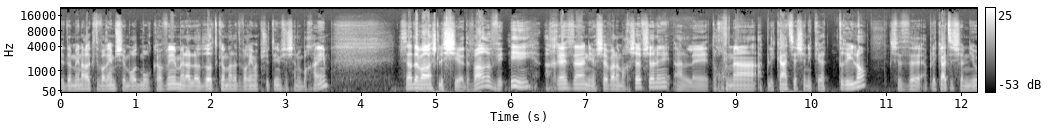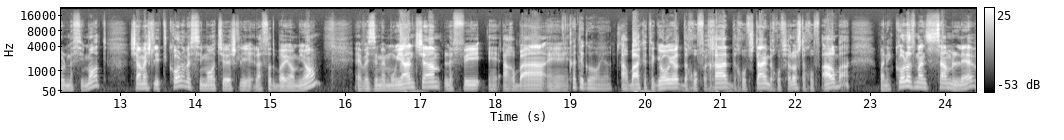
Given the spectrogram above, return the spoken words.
לדמיין רק דברים שמאוד מורכבים, אלא להודות גם על הדברים הפשוטים שיש לנו בחיים. זה הדבר השלישי. הדבר הרביעי, אחרי זה אני יושב על המחשב שלי, על uh, תוכנה, אפליקציה שנקראת טרילו, שזה אפליקציה של ניהול משימות. שם יש לי את כל המשימות שיש לי לעשות ביום-יום, uh, וזה ממוין שם לפי uh, ארבעה... Uh, קטגוריות. ארבעה קטגוריות, דחוף אחד, דחוף שתיים, דחוף שלוש, דחוף ארבע, ואני כל הזמן שם לב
